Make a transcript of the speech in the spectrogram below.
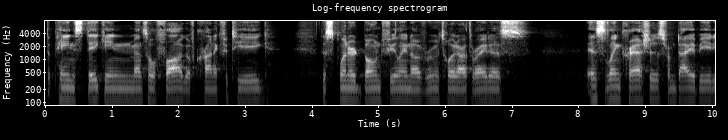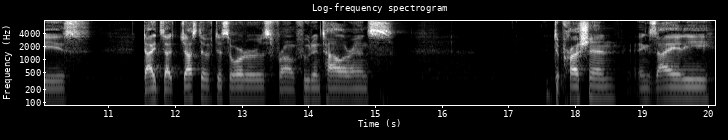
the painstaking mental fog of chronic fatigue, the splintered bone feeling of rheumatoid arthritis, insulin crashes from diabetes, digestive disorders from food intolerance, depression, anxiety,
